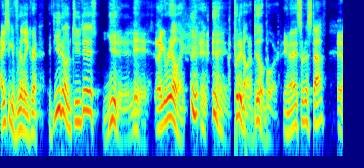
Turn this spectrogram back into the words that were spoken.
I used to give really great. If you don't do this, you did this. Like real, like uh, uh, uh, put it on a billboard, you know that sort of stuff. Yeah.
